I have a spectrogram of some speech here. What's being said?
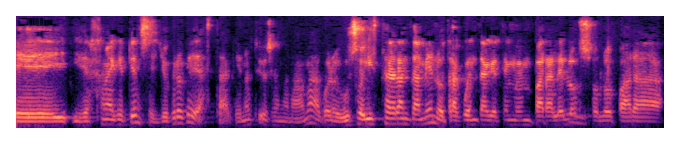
Eh, y déjame que piense, yo creo que ya está, que no estoy usando nada más. Bueno, uso Instagram también, otra cuenta que tengo en paralelo solo para,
